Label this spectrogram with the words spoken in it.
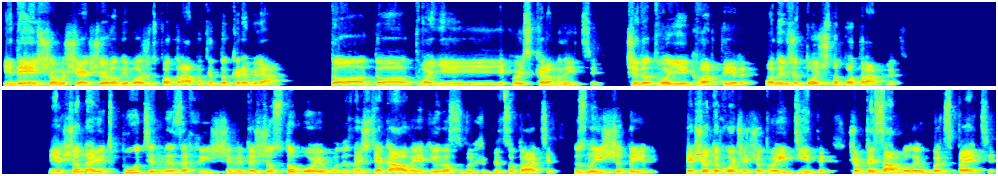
Ідея в чому, що якщо вони можуть потрапити до Кремля, то до твоєї якоїсь крамниці чи до твоєї квартири вони вже точно потраплять. Якщо навіть Путін не захищений, то що з тобою буде? Значить, яка вона, який у нас вихід від ситуації? Знищити їх. Якщо ти хочеш, щоб твої діти, щоб ти сам були в безпеці,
